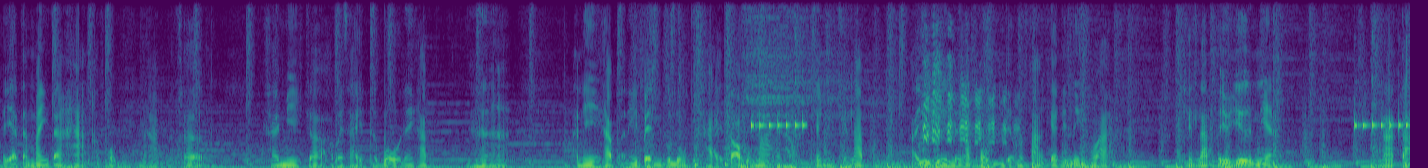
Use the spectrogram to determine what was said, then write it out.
ประหยัดน้ำมันต่างหากครับผมนะครับก็ใครมีก็เอาไปใส่เทอร์โบนะครับอันนี้ครับอันนี้เป็นคุณลุงที่ขายต่อผมมานะครับแกมีเคล็ดลับ อายุยืนด้วยครับผม เดี๋ยวไปฟังแกนิดนึงว่าเคล็ดลับอายุยืนเนี่ยหน้าตา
